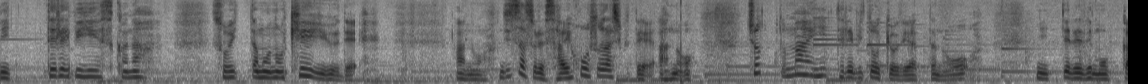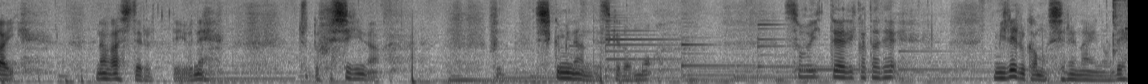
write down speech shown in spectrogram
日テレ BS かな。そういったもの経由で。あの実はそれ再放送らしくてあのちょっと前にテレビ東京でやったのを日テレでもう一回流してるっていうね。ちょっと不思議な仕組みなんですけども。そういったやり方で見れるかもしれないので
